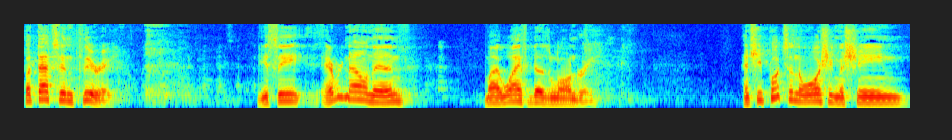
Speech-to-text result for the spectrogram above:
But that's in theory. You see, every now and then my wife does laundry. And she puts in the washing machine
